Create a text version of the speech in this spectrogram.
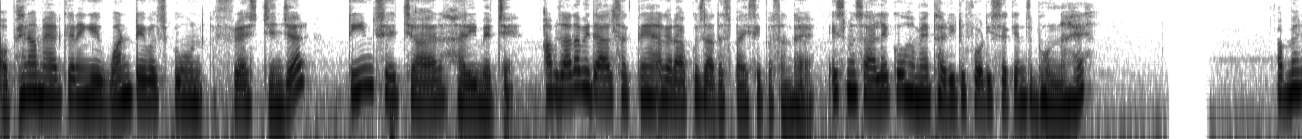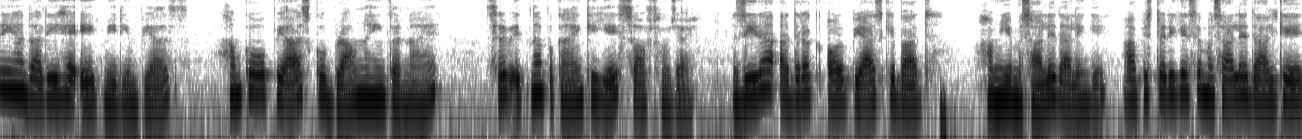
और फिर हम ऐड करेंगे वन टेबल स्पून फ्रेश जिंजर, तीन से चार हरी मिर्चें। आप ज़्यादा भी डाल सकते हैं अगर आपको ज़्यादा स्पाइसी पसंद है। इस मसाले को हमें थर्टी टू फोर्टी सेकेंड्स भूनना है। अब मैंने यहाँ डाली है एक मीडियम प्याज। हमको प्याज को ब्राउन नहीं करना है। सिर्फ़ इतना पकाएँ कि ये सॉफ्ट हो जाए। ज़ीरा, अदरक और प्याज के बाद हम ये मसाले डालेंगे। आप इस तरीके से मसाले डाल के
